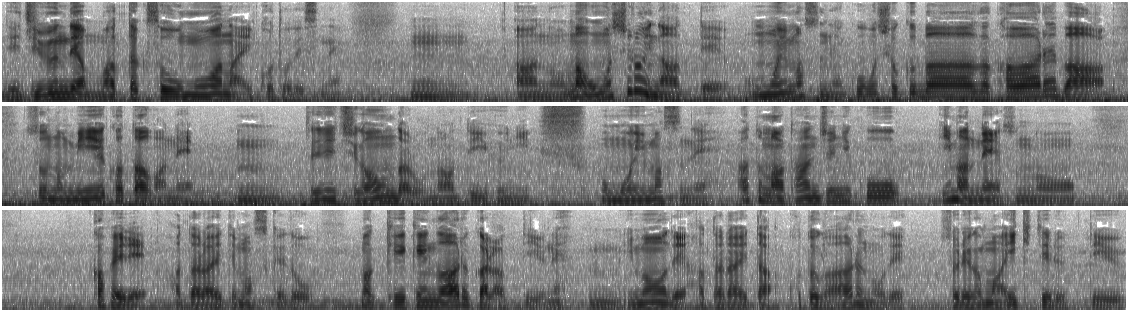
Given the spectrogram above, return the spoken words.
で自分では全くそう思わないことですね。うん。あのまあ面白いなって思いますね。こう職場が変わればその見え方がねうん。全然違うんだろうなっていうふうに思いますね。あとまあ単純にこう今ねそのカフェで働いてますけど、まあ、経験があるからっていうね、うん、今まで働いたことがあるのでそれがまあ生きてるっていう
